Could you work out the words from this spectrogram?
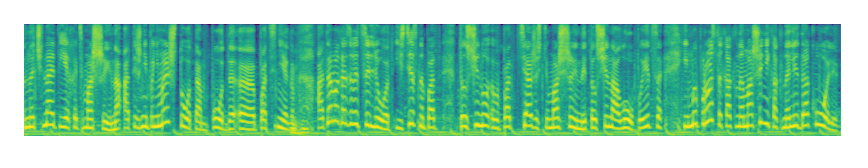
начинает ехать машина, а ты же не понимаешь, что там под, э, под снегом. А там, оказывается, лед. Естественно, под толщиной, э, под тяжестью машины толщина лопается, и мы просто как на машине, как на ледоколе.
